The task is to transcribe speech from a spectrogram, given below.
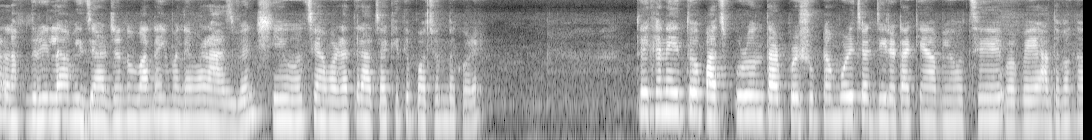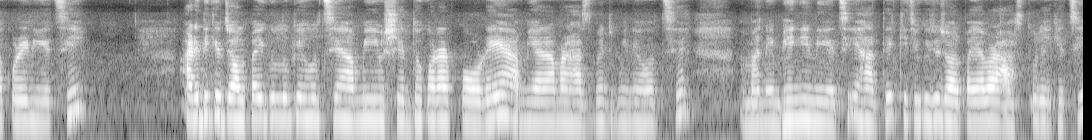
আলহামদুলিল্লাহ আমি যার জন্য বানাই মানে আমার হাজব্যান্ড সেও হচ্ছে আমার হাতের আচার খেতে পছন্দ করে। তো এখানে তো পাঁচফোড়ন তারপরে শুকনা মরিচ আর জিরাটাকে আমি হচ্ছে এভাবে আধা ভাঙা করে নিয়েছি। আর এদিকে জলপাইগুলোকে হচ্ছে আমি সেদ্ধ করার পরে আমি আর আমার হাজব্যান্ড মিলে হচ্ছে মানে ভেঙে নিয়েছি হাতে। কিছু কিছু জলপাই আবার আস্ত রেখেছি।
